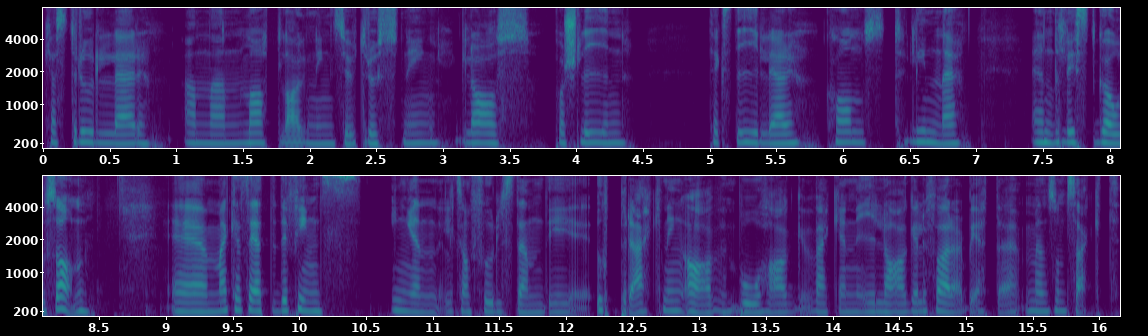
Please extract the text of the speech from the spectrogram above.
kastruller, annan matlagningsutrustning, glas, porslin, textilier, konst, linne. And the list goes on. Eh, man kan säga att det finns ingen liksom, fullständig uppräkning av bohag, varken i lag eller förarbete. Men som sagt,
